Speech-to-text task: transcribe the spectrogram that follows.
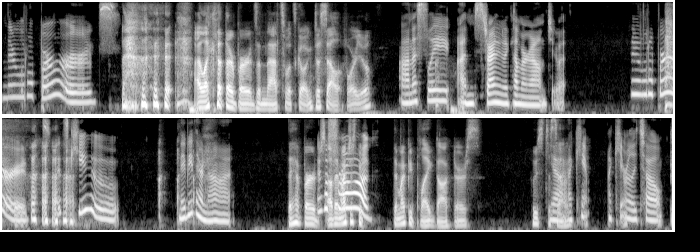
They're little birds. I like that they're birds and that's what's going to sell it for you. Honestly, I'm starting to come around to it. They're little birds. it's cute. Maybe they're not. They have birds. There's a oh, they frog. might just be they might be plague doctors. Who's to yeah, say? I can't. I can't really tell.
